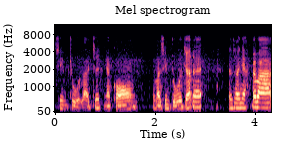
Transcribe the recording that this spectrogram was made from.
xem chủ là chết nhà con. Mấy bạn xem chủ là chết đấy. Nên thôi nha, bye bye.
